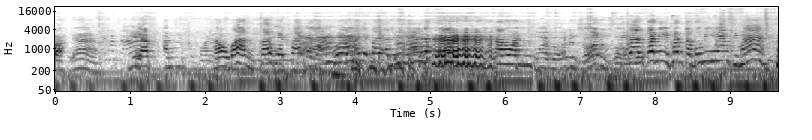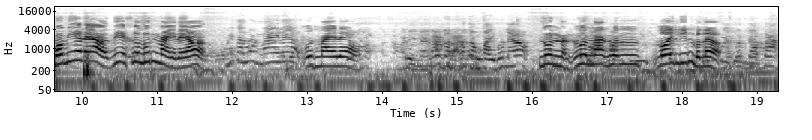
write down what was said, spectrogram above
บ่จ้านี่รับอันเข้าบ้านข้าเฮ็ดไฟอะโอ้ยเฮ็ดไฟอันนี้เอาอันที่บ้านก็นี่เพิ่นกับบ่มีแห้งสิมาบ่มีแล้ว นี่คือรุ่นใหม่แล้ว มีแต่รุ่นใหม่แล้วรุ่นใหม่แล้ว เขาต้องไปเพิ่นแล้วรุ่นนั้นรุ่นนั้นเพิ่นโรยลิ้นหมดแล้ว กลับบ้าน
